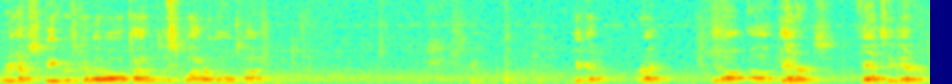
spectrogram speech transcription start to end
We have speakers come in all the time and just splatter the whole time. You get it, right? You know, uh, dinners, fancy dinners,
